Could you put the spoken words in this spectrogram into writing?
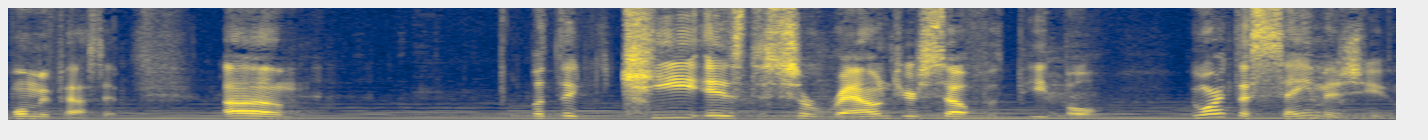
we'll move past it. Um, but the key is to surround yourself with people who aren't the same as you,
